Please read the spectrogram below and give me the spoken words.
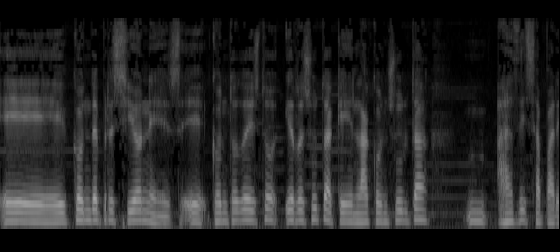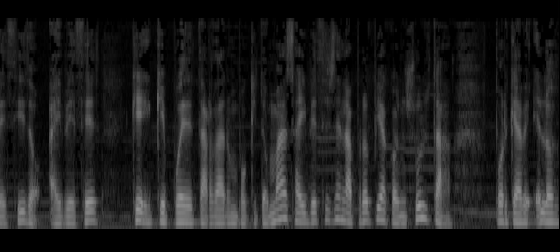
eh, con depresiones, eh, con todo esto, y resulta que en la consulta ha desaparecido. Hay veces que, que puede tardar un poquito más, hay veces en la propia consulta, porque los,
